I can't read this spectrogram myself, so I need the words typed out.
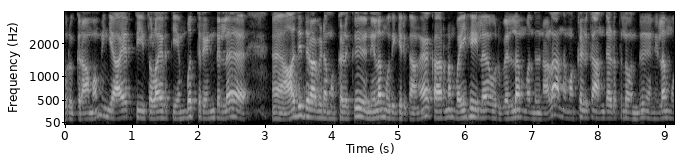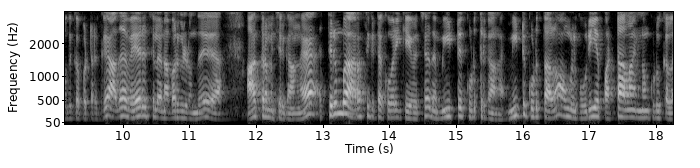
ஒரு கிராமம். இங்கே ஆயிரத்தி தொள்ளாயிரத்தி எண்பத்தி ரெண்டில் ஆதி திராவிட மக்களுக்கு நிலம் ஒதுக்கியிருக்காங்க. காரணம் வைகையில் ஒரு வெள்ளம் வந்ததுனால அந்த மக்களுக்கு அந்த இடத்துல வந்து நிலம் ஒதுக்கப்பட்டிருக்கு. அதை வேறு சில நபர்கள் வந்து ஆக்கிரமிச்சிருக்காங்க. திரும்ப அரசுக்கிட்ட கோரிக்கையை வச்சு அதை மீட்டு கொடுத்துருக்காங்க. மீட்டு கொடுத்தாலும் அவங்களுக்கு உரிய பட்டாலாம் இன்னும் கொடுக்கல.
